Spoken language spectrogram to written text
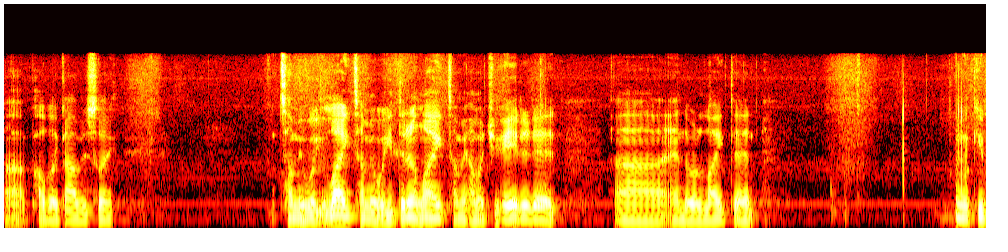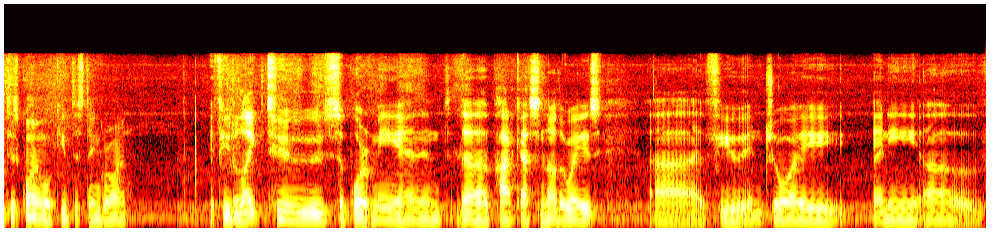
uh, public, obviously. Tell me what you liked, tell me what you didn't like, tell me how much you hated it uh, and or liked it. We'll keep this going. We'll keep this thing growing. If you'd like to support me and the podcast in other ways, uh, if you enjoy any of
